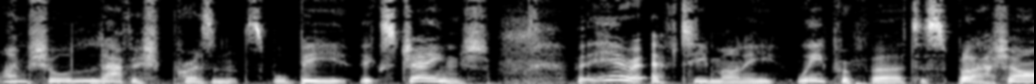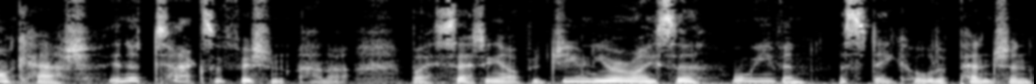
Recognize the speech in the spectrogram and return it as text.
I'm sure lavish presents will be exchanged. But here at FT Money, we prefer to splash our cash in a tax efficient manner by setting up a junior ISA or even a stakeholder pension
